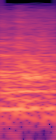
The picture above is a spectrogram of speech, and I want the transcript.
that out.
